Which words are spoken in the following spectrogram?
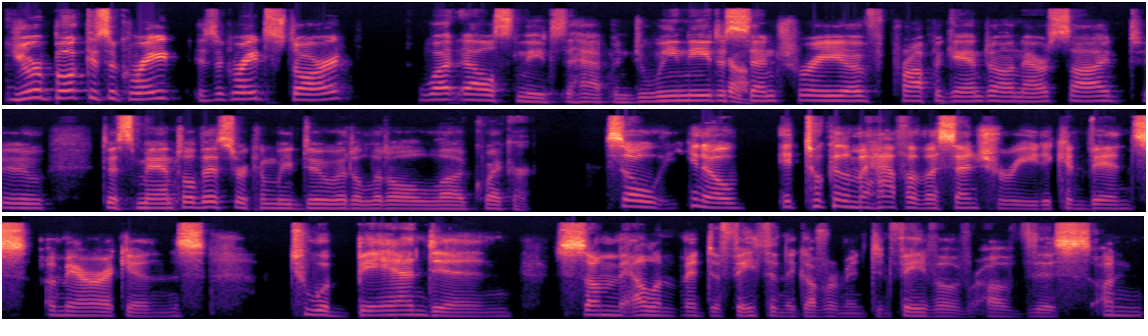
Your book is a great is a great start. What else needs to happen? Do we need a yeah. century of propaganda on our side to dismantle this, or can we do it a little uh, quicker? So, you know, it took them a half of a century to convince Americans to abandon some element of faith in the government in favor of, of this un,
